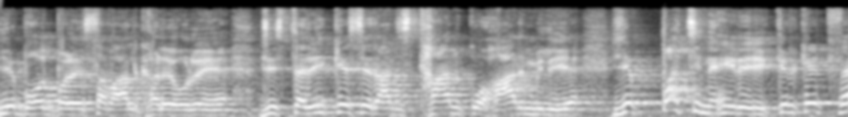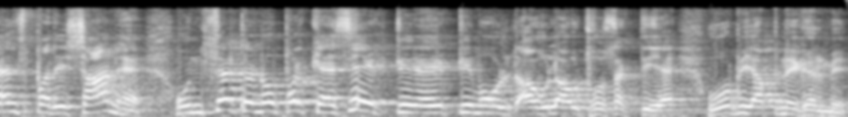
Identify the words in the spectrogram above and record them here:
ये बहुत बड़े सवाल खड़े हो रहे हैं जिस तरीके से राजस्थान को हार मिली है ये पच नहीं रही। क्रिकेट फैंस परेशान है। उनसठ रनों पर कैसे एक, टीम ऑल आउट हो सकती है? वो भी अपने घर में।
